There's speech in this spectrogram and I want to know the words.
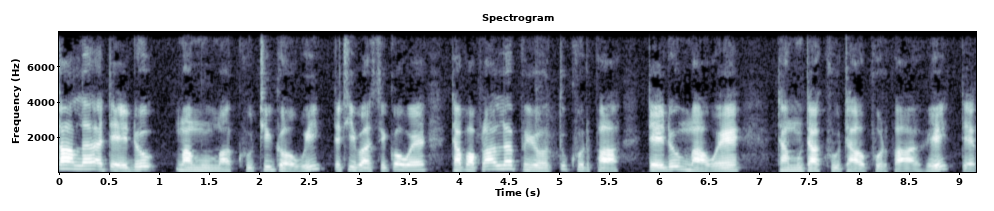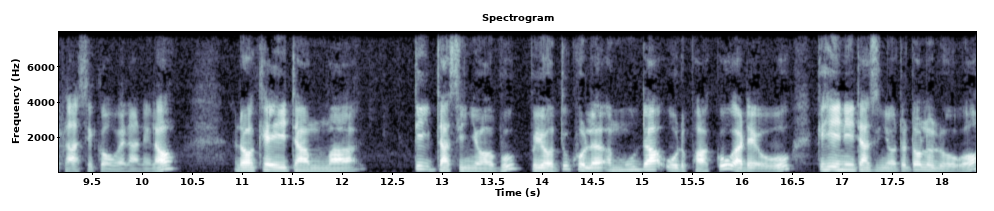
တာလက်အတေတို့မမူမာခုတီကိုဝီတတိပါစီကိုဝဲဒါပပလာလက်ဘယောတုခုတဖာတေတို့မာဝဲဒါမူတာခုတာဖို့တဖာဝေတေဖလာစီကိုဝဲတာနေနော်အဲ့တော့ခေဒါမာ တိဒါစီညောဘူးပယောတုခိုလအမူဒါအိုတဖာကိုကတဲ့အိုကဟေနေဒါစီညောတော်တော်လို့လို့ကို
